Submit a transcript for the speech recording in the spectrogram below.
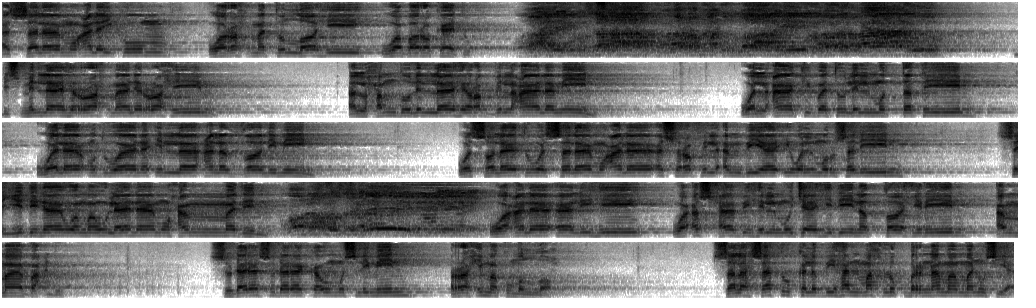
السلام عليكم ورحمة الله وبركاته. وعليكم السلام ورحمة الله وبركاته بسم الله الرحمن الرحيم. الحمد لله رب العالمين والعاقبة للمتقين ولا عدوان إلا على الظالمين. والصلاة والسلام على أشرف الأنبياء والمرسلين سيدنا ومولانا محمد وعلى آله وأصحابه المجاهدين الطاهرين أما بعد Saudara-saudara kaum muslimin rahimakumullah. Salah satu kelebihan makhluk bernama manusia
